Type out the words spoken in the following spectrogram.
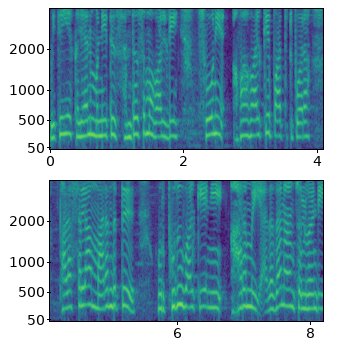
விஜயை கல்யாணம் பண்ணிட்டு சந்தோஷமா வாழ்டி. சோனி அவ வாழ்க்கையை பார்த்துட்டு போறா. பழசெல்லாம் மறந்துட்டு ஒரு புது வாழ்க்கையை நீ ஆரம்பி. அதை தான் நான் சொல்வேண்டி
